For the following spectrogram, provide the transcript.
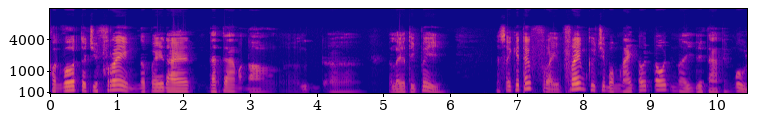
convert ទៅជា frame នៅពេលដែល data មកដល់ layer ទី2ស្អីគេទៅ frame frame គឺជាបំណែកតូចៗនៃ data ទាំងមូល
